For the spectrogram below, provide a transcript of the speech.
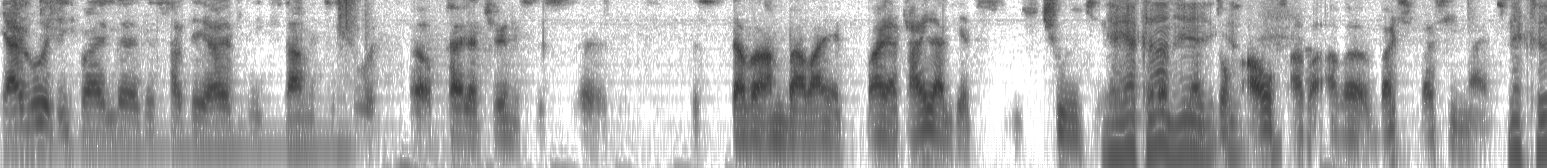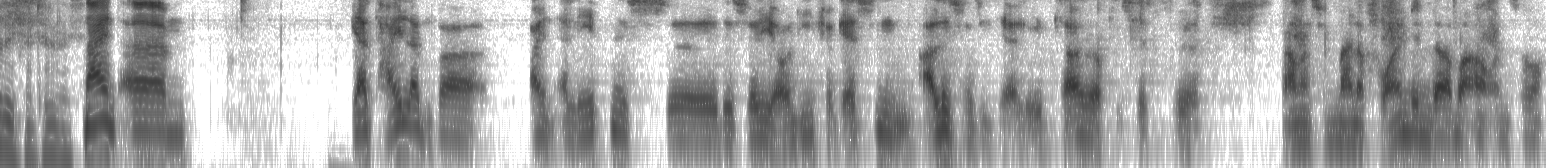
Ja gut, ich meine, das hatte ja nichts damit zu tun. Ob Thailand schön ist, das, äh, das da war, war, ja- war ja Thailand jetzt nicht schuld. Ja, ja, klar, nee, doch ist- auch, aber, aber weiß, was ich meine. Natürlich, natürlich. Nein, ähm, ja, Thailand war ein Erlebnis, äh, das werde ich auch nie vergessen. Alles, was ich da erlebt habe, ob das jetzt äh, damals mit meiner Freundin da war und so.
